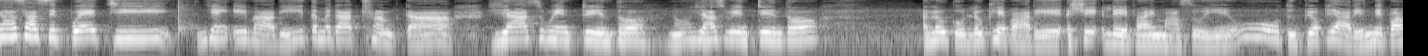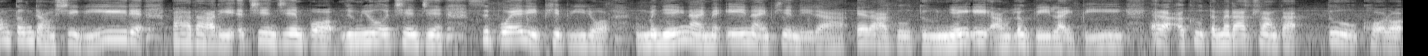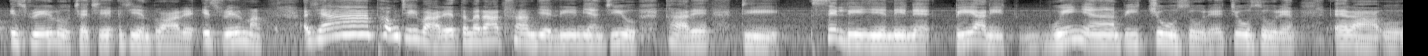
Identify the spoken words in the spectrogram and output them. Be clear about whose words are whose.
Speaker 1: ဂါဇာစစ်ပွဲကြီးငြိမ်အေးပါပြီသမ္မတထရမ့်ကရာဇဝင်တင်တော့နော်ရာဇဝင်တင်တော့အလုတ်ကိုလုတ်ခဲ့ပါတယ်အရှိအလေပိုင်းမှာဆိုရင်အိုးသူပြောပြတယ်နှစ်ပေါင်း3000ရှိပြီတဲ့ဘာသာတွေအချင်းချင်းပေါ့လူမျိုးအချင်းချင်းစစ်ပွဲတွေဖြစ်ပြီးတော့မငြိမ်းနိုင်မအေးနိုင်ဖြစ်နေတာအဲ့ဒါကိုသူငြိမ်းအေးအောင်လုပ်ပေးလိုက်ပြီအဲ့ဒါအခုသမ္မတထရမ့်က သူ့ကိုခေါ်တော့ Israel လို့ချက်ချင်းအရင်သွားတယ် Israel မှာအရန်ဖုန်ကြည့်ပါတယ်သမ္မတ Trump ရဲ့လေမြန်ကြီးကိုခါတဲ့ဒီစစ်လေရင်နေနဲ့ဘေးကနေဝင်းရံပြီးကြိုးဆိုတယ်ကြိုးဆိုတယ်အဲ့ဒါဟို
